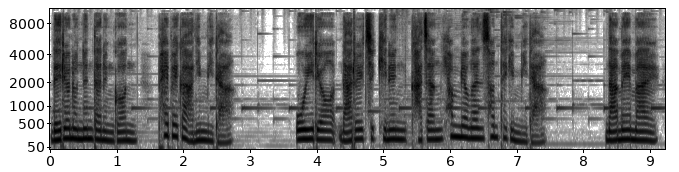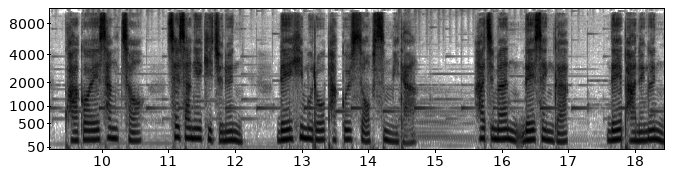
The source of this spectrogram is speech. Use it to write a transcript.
내려놓는다는 건 패배가 아닙니다. 오히려 나를 지키는 가장 현명한 선택입니다. 남의 말, 과거의 상처, 세상의 기준은 내 힘으로 바꿀 수 없습니다. 하지만 내 생각, 내 반응은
